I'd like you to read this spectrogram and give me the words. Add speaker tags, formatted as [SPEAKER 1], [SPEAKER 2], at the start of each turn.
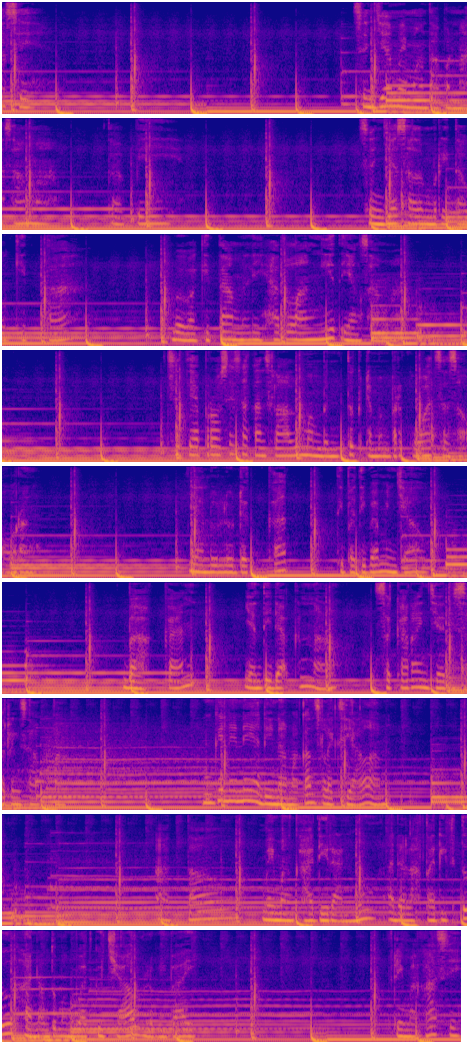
[SPEAKER 1] kasih. Senja memang tak pernah sama, tapi senja selalu memberitahu kita bahwa kita melihat langit yang sama. Setiap proses akan selalu membentuk dan memperkuat seseorang yang dulu dekat, tiba-tiba menjauh, bahkan yang tidak kenal sekarang jadi sering sapa. Mungkin ini yang dinamakan seleksi alam. Atau memang kehadiranmu adalah takdir Tuhan untuk membuatku jauh lebih baik. Terima kasih.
